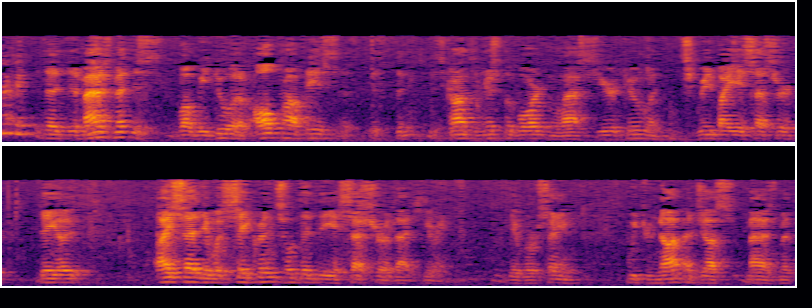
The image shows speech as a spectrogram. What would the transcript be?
okay. the, the management is what we do on all properties. It's been, it's gone to the municipal board in the last year or two, and it's agreed by the assessor. They, uh, I said it was sacred, so did the assessor at that hearing. They were saying, we do not adjust management.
